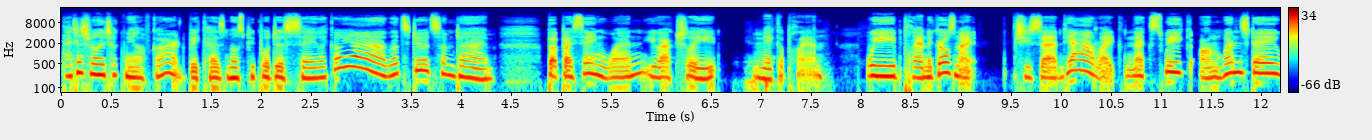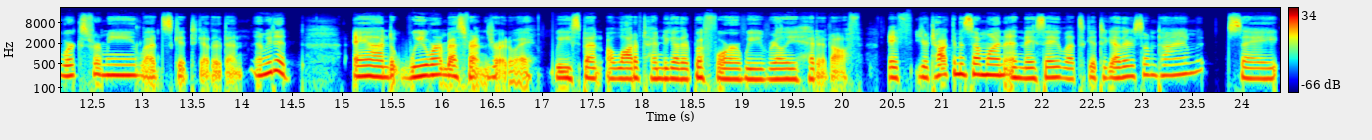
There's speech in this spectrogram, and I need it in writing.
that just really took me off guard because most people just say, like, oh yeah, let's do it sometime. But by saying when, you actually make a plan. We planned a girls' night. She said, Yeah, like next week on Wednesday works for me. Let's get together then. And we did. And we weren't best friends right away. We spent a lot of time together before we really hit it off. If you're talking to someone and they say, let's get together sometime, say,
